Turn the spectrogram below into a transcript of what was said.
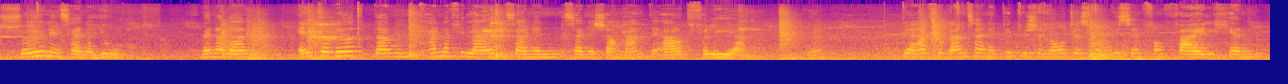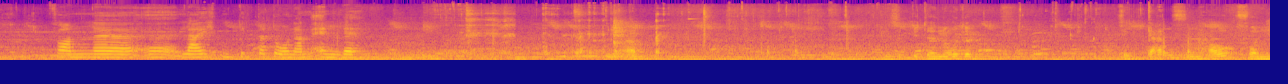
schön in seiner Jugend. Wenn er dann älter wird, dann kann er vielleicht seinen, seine charmante Art verlieren. Der hat so ganz eine typische Note, so ein bisschen vom Pfeilchen, von äh, äh, leichten Bitterton am Ende. Ja. Diese Bitternote, so ganz ein Hauch von,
